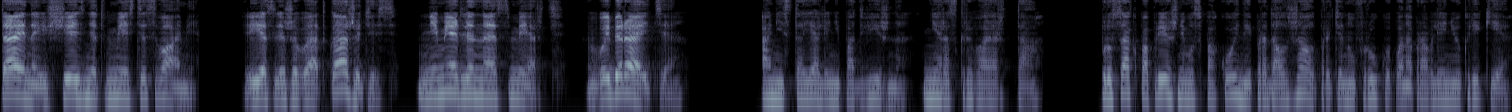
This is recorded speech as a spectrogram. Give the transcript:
Тайна исчезнет вместе с вами. Если же вы откажетесь, немедленная смерть. Выбирайте». Они стояли неподвижно, не раскрывая рта. Прусак по-прежнему спокойный продолжал, протянув руку по направлению к реке.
